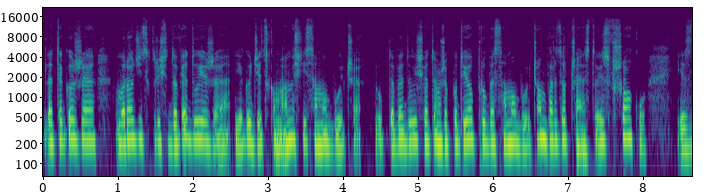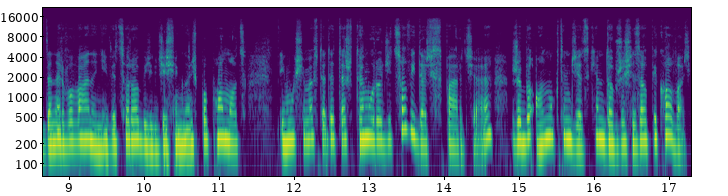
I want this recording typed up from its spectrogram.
Dlatego, że rodzic, który się dowiaduje, że jego dziecko ma myśli samobójcze lub dowiaduje się o tym, że podjęło próbę samobójczą, bardzo często jest w szoku, jest zdenerwowany, nie wie co robić, gdzie sięgnąć po pomoc. I musimy wtedy też temu rodzicowi dać wsparcie, żeby on mógł tym dzieckiem dobrze się zaopiekować.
